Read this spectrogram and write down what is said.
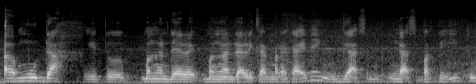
eh, mudah gitu mengendali- mengendalikan mereka ini nggak nggak seperti itu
